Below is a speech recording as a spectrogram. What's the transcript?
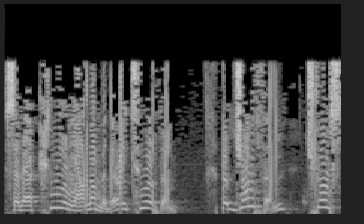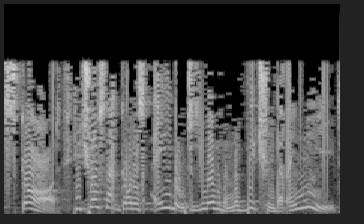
so they're clearly outnumbered. There are only two of them. But Jonathan trusts God. He trusts that God is able to deliver them the victory that they need.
